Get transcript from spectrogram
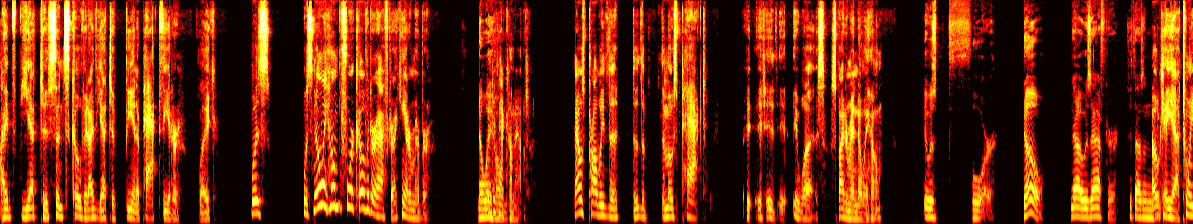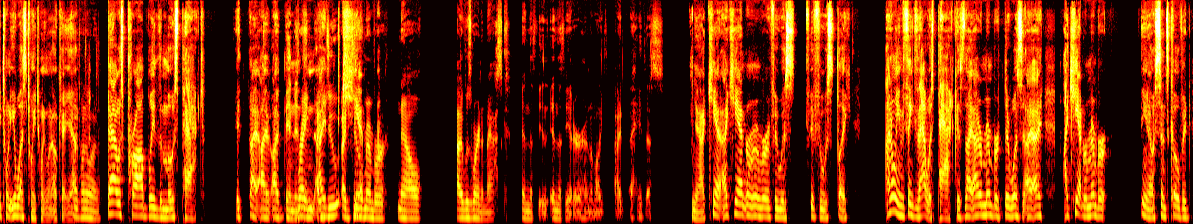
i've yet to since covid i've yet to be in a packed theater like was was no way home before covid or after i can't remember no way when did home. that come out that was probably the the the, the most packed it it, it it was spider-man no way home it was four no no it was after 2000. Okay, yeah, 2020. It was 2021. Okay, yeah, 2021. That was probably the most packed. It. I. I I've been in, right. I, I, do. I do remember now. I was wearing a mask in the in the theater, and I'm like, I. I hate this. Yeah, I can't. I can't remember if it was if it was like. I don't even think that was packed because I, I remember there was. I, I. I can't remember. You know, since COVID,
